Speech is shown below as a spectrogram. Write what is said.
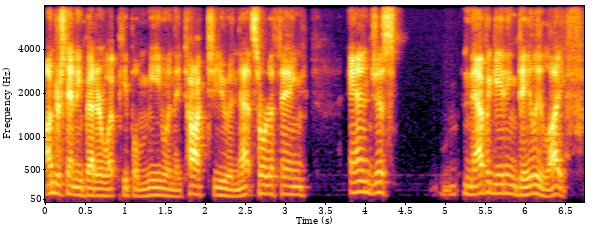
understanding better what people mean when they talk to you, and that sort of thing, and just navigating daily life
